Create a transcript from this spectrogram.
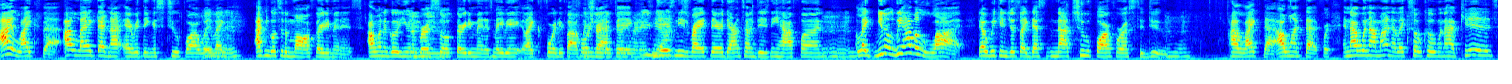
I like that. I like that. Not everything is too far away. Like Mhm. I can go to the mall thirty minutes. I want to go to Universal thirty minutes, maybe like forty five for 40 to 30 traffic. minutes, yeah. Disney's right there, downtown Disney. Have fun. Mhm. Like you know, we have a lot that we can just like. That's not too far for us to do. Mhm. I like that. I want that for, and I would not mind that. Like, so cool when I have kids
